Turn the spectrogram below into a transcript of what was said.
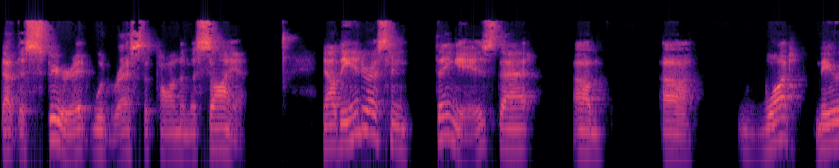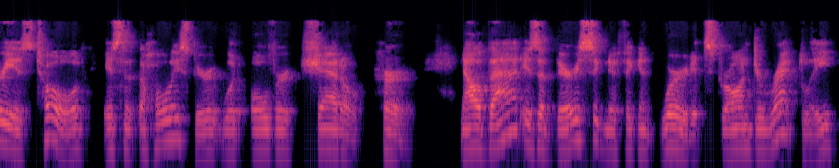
that the Spirit would rest upon the Messiah. Now, the interesting thing is that um, uh, what Mary is told is that the Holy Spirit would overshadow her. Now, that is a very significant word. It's drawn directly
